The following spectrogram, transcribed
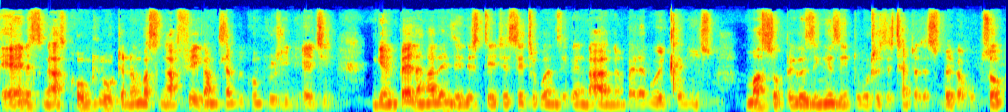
Then singaconclude noma singafika mhlawumbe i-conclusion ethi ngempela ngale ndlela istate esithi kwenzeke ngayo ngempela kuyiqiniso masobheka ezinye izinto ukuthi zithathwa zisibeka kuphi. So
